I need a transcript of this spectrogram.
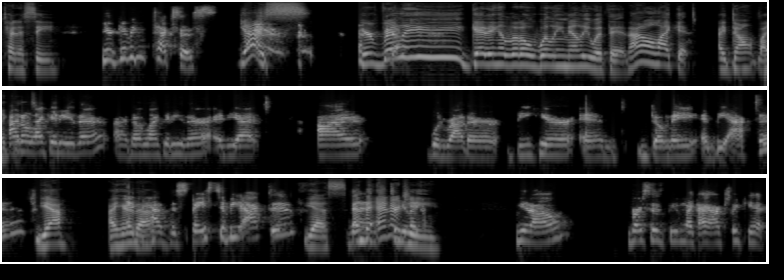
Tennessee. You're giving Texas. Yes. You're really getting a little willy nilly with it. And I don't like it. I don't like I it. don't like it either. I don't like it either. And yet I would rather be here and donate and be active Yeah, I hear and that. have the space to be active, yes. And the be like- energy. you know, versus being like, I actually can't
